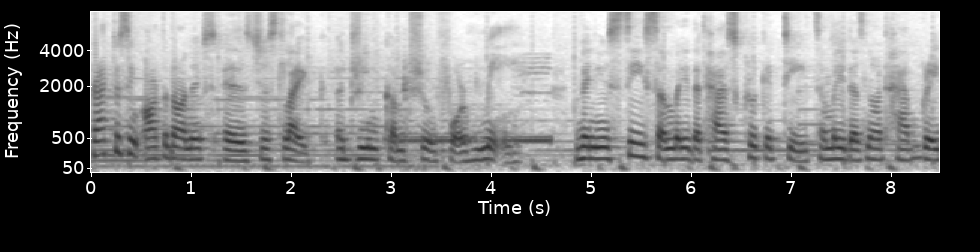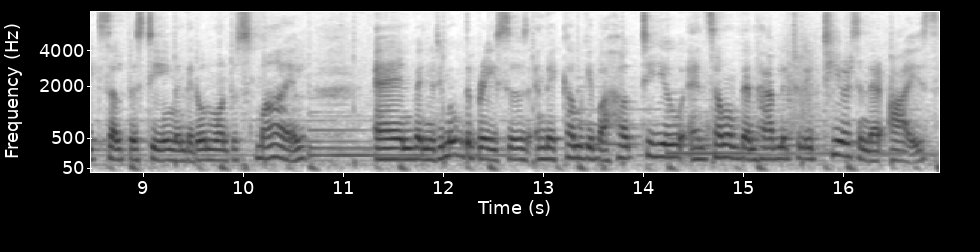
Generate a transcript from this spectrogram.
Practicing orthodontics is just like a dream come true for me. When you see somebody that has crooked teeth, somebody does not have great self-esteem and they don't want to smile, and when you remove the braces and they come give a hug to you and some of them have literally tears in their eyes,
